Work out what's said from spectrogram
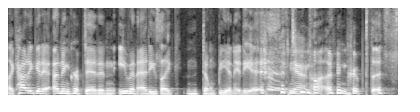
like how to get it unencrypted, and even Eddie's like, "Don't be an idiot. Do Yeah. not unencrypt this.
